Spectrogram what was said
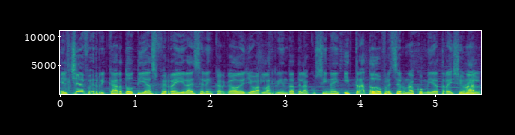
El chef Ricardo Díaz Ferreira es el encargado de llevar las riendas de la cocina y trata de ofrecer una comida tradicional,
